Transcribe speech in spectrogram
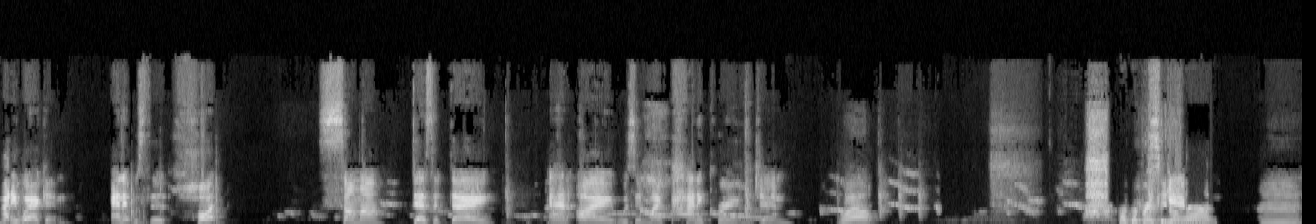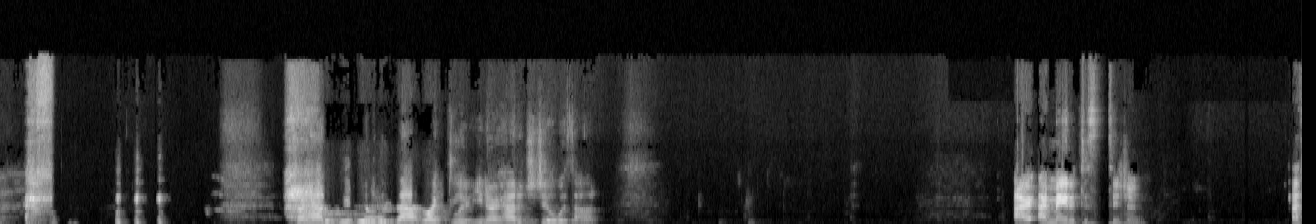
paddy wagon, and it was the hot summer desert day, and I was in my panic room, Jen. Wow. Like a breaking on that. Mm. so how did you deal with that? Like, you know, how did you deal with that? I, I made a decision. a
